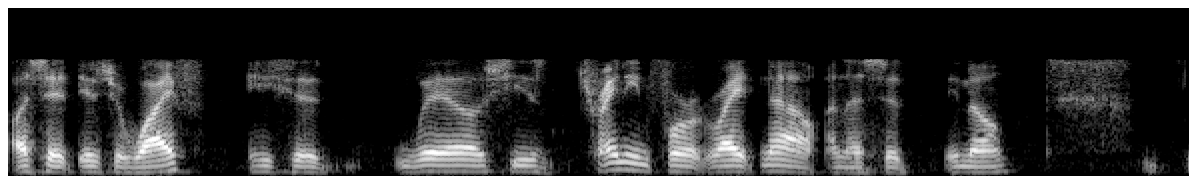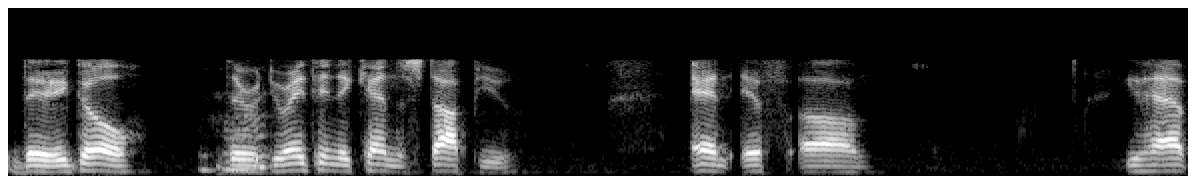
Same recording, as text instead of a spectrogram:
I said, Is your wife? He said, Well, she's training for it right now. And I said, You know, there you go. They Mhm. will do anything they can to stop you. And if um, you have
